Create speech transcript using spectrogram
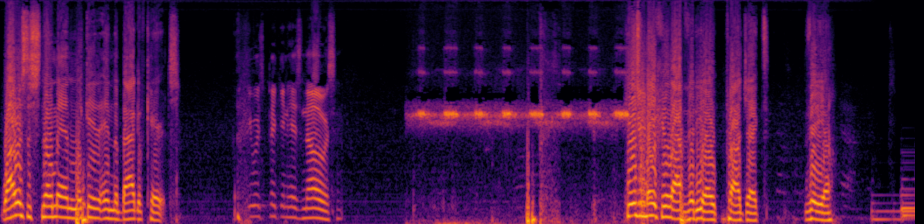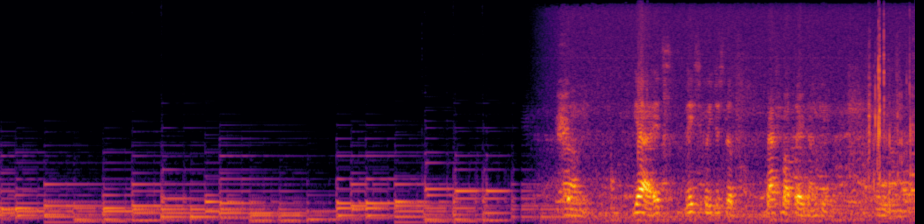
Why was the snowman licking in the bag of carrots? He was picking his nose. Here's a Maker Lab video project video. Um, yeah, it's basically just a basketball player dunking.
